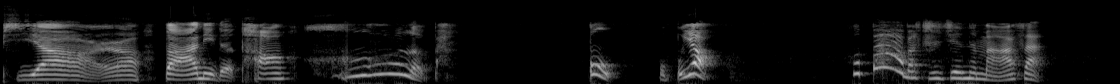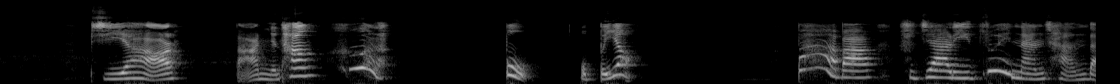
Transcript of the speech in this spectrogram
皮埃尔啊，把你的汤喝了吧。不，我不要。之间的麻烦，皮埃尔，把你的汤喝了。不，我不要。爸爸是家里最难缠的。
